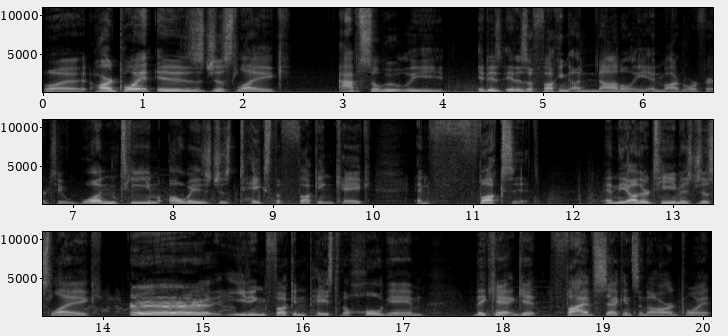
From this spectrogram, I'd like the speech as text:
But hardpoint is just like absolutely it is it is a fucking anomaly in Modern Warfare 2. One team always just takes the fucking cake and fucks it. And the other team is just like eating fucking paste the whole game. They can't get 5 seconds in the hard point.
